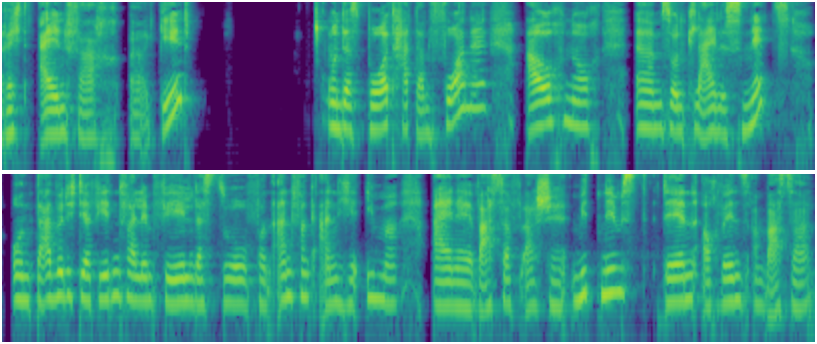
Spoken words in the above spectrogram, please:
recht einfach äh, geht. Und das Board hat dann vorne auch noch ähm, so ein kleines Netz. Und da würde ich dir auf jeden Fall empfehlen, dass du von Anfang an hier immer eine Wasserflasche mitnimmst. Denn auch wenn es am Wasser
